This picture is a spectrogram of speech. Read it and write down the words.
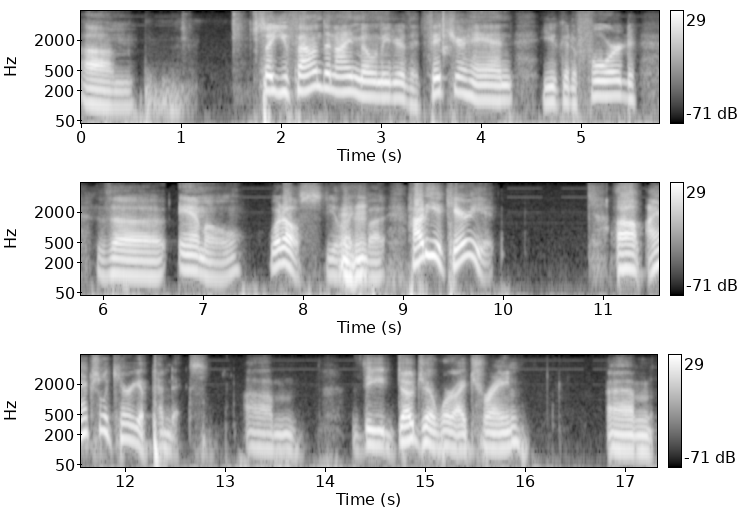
Um, so you found a nine millimeter that fits your hand. You could afford the ammo. What else do you like Mhm. about it? How do you carry it? Uh, I actually carry appendix. Um, the dojo where I train, um,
